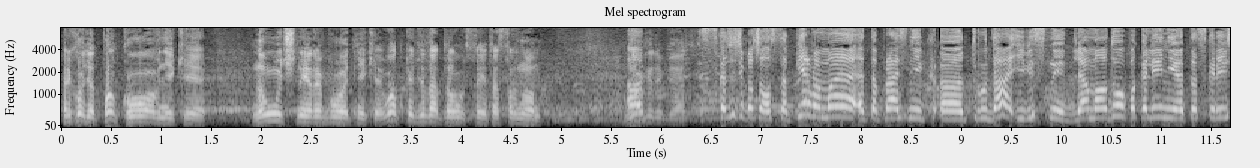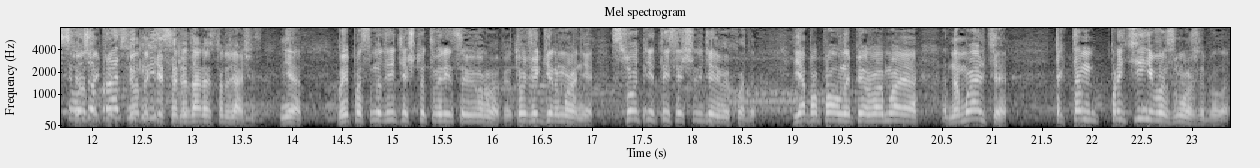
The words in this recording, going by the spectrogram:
Приходят полковники, научные работники. Вот кандидат наук стоит, астроном. Много ребят. Скажите, пожалуйста, 1 мая это праздник э, труда и весны. Для молодого поколения это, скорее всего, уже праздник все-таки солидарность трудящихся. Нет. Вы посмотрите, что творится в Европе. В той же Германии. Сотни тысяч людей выходят. Я попал на 1 мая на Мальте, так там пройти невозможно было.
